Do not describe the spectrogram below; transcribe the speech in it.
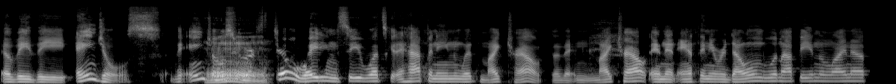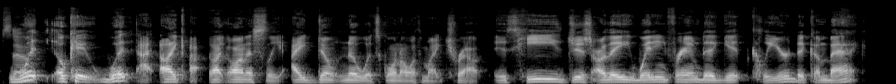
it'll be the Angels. The Angels Mm. still waiting to see what's gonna happening with Mike Trout. And then Mike Trout and then Anthony Rendon will not be in the lineup. So What? Okay. What? I, like, I- like honestly, I don't know what's going on with Mike Trout. Is he just? Are they waiting for him to get cleared to come back?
